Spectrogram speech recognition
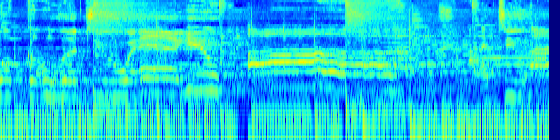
Walk over to where you are. Eye to eye,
